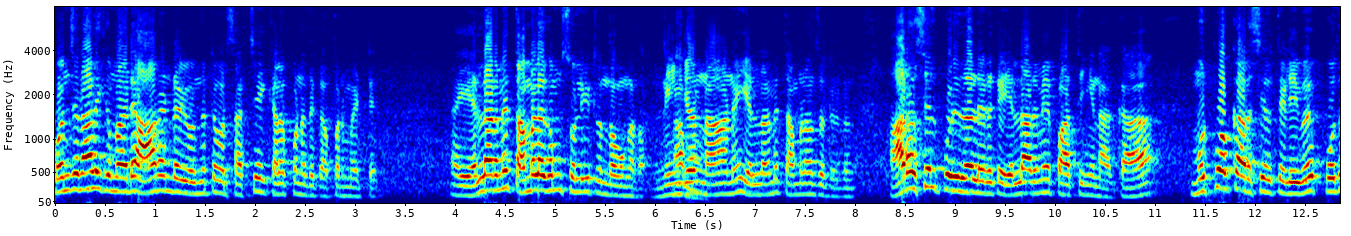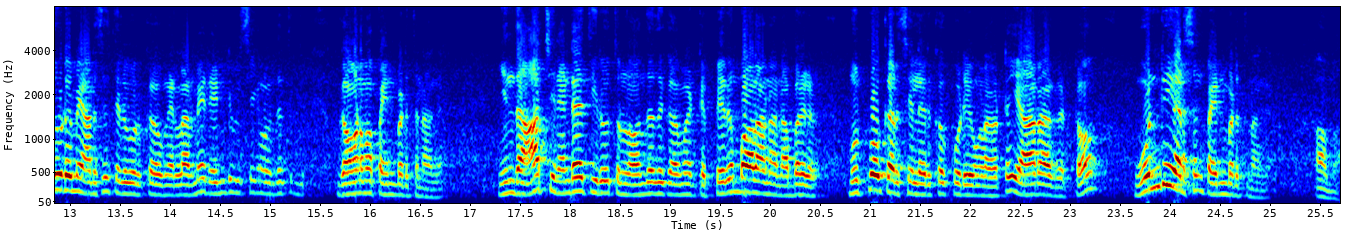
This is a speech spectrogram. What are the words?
கொஞ்ச நாளைக்கு முன்னாடி ஆர் என் ரவி வந்துட்டு ஒரு சர்ச்சையை கிளப்புனதுக்கு அப்புறமேட்டு. எல்லாருமே தமிழகம் சொல்லிட்டு இருந்தவங்க தான். நீங்க நானு எல்லாருமே தமிழகம் சொல்லிட்டு இருந்தோம். அரசியல் புரிதல் இருக்க எல்லாருமே பார்த்தீங்கன்னாக்கா முற்போக்கு அரசியல் தெளிவு பொதுவுடைமை அரசியல் தெளிவு இருக்கவங்க எல்லாருமே ரெண்டு விஷயங்கள் வந்து கவனமா பயன்படுத்தினாங்க. இந்த ஆட்சி ரெண்டாயிரத்தி இருபத்தி ஒண்ணுல வந்ததுக்கு அப்புறமேட்டு பெரும்பாலான நபர்கள் முற்போக்கு அரசியல் இருக்கக்கூடியவங்களாகட்டும் யாராகட்டும் ஒன்றிய அரசுன்னு பயன்படுத்தினாங்க. ஆமா.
